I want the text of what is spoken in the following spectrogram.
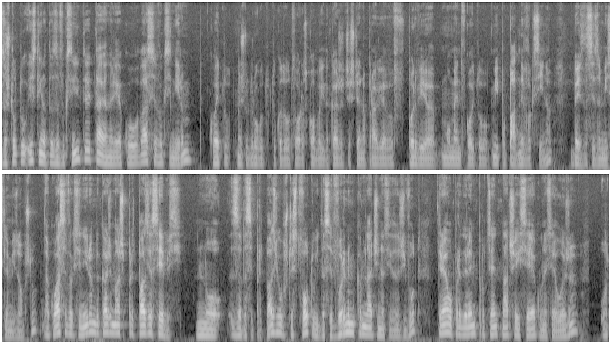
Защото истината за вакцините е тая, нали, ако аз се вакцинирам, което, между другото, тук да отворя скоба и да кажа, че ще направя в първия момент, в който ми попадне вакцина, без да се замислям изобщо. Ако аз се вакцинирам, да кажем, аз ще предпазя себе си. Но за да се предпази обществото и да се върнем към начина си за живот, трябва определен процент, над 60, ако не се лъжа, от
